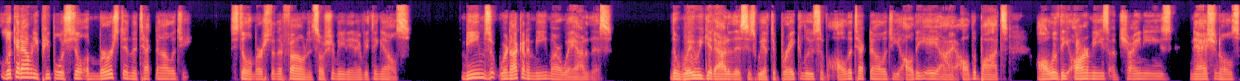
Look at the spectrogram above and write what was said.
look at how many people are still immersed in the technology still immersed in their phone and social media and everything else. Memes we're not going to meme our way out of this the way we get out of this is we have to break loose of all the technology all the ai all the bots all of the armies of chinese nationals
